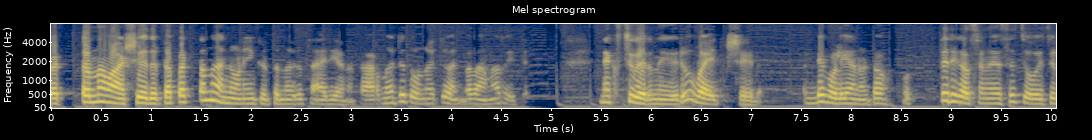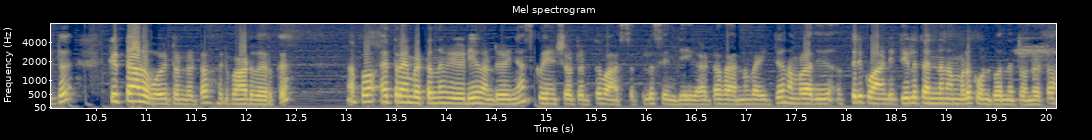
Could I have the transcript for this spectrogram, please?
പെട്ടെന്ന് വാഷ് ചെയ്തിട്ടാൽ പെട്ടെന്ന് തന്നെ ഉണങ്ങി കിട്ടുന്ന ഒരു സാരിയാണ് അറുന്നൂറ്റി തൊണ്ണൂറ്റി ഒൻപതാണ് റേറ്റ് നെക്സ്റ്റ് വരുന്ന ഈ ഒരു വൈറ്റ് ഷെയ്ഡ് അടിപൊളിയാണ് കേട്ടോ ഒത്തിരി കസ്റ്റമേഴ്സ് ചോദിച്ചിട്ട് കിട്ടാതെ പോയിട്ടുണ്ട് കേട്ടോ ഒരുപാട് പേർക്ക്. അപ്പോൾ എത്രയും പെട്ടെന്ന് വീഡിയോ കണ്ടു കഴിഞ്ഞാൽ സ്ക്രീൻഷോട്ട് എടുത്ത് വാട്സപ്പിൽ സെൻഡ് ചെയ്യുക കേട്ടോ. കാരണം വൈറ്റ് നമ്മൾ അത് ഒത്തിരി ക്വാണ്ടിറ്റിയിൽ തന്നെ നമ്മൾ കൊണ്ടുവന്നിട്ടുണ്ട് കേട്ടോ.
